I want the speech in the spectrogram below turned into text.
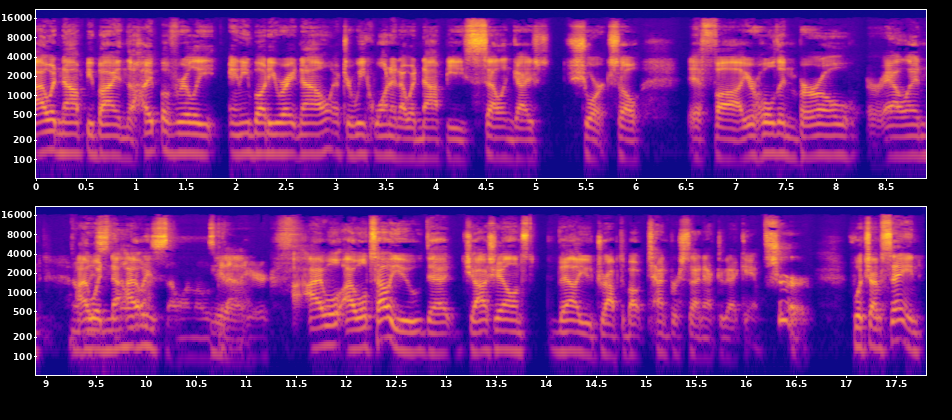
I would not be buying the hype of really anybody right now after week one, and I would not be selling guys short. So if uh, you're holding Burrow or Allen, I would Nobody's- not- I- Nobody's selling those. Get Yeah. out of here. I will I will tell you that Josh Allen's value dropped about ten percent after that game. Sure. Which I'm saying,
